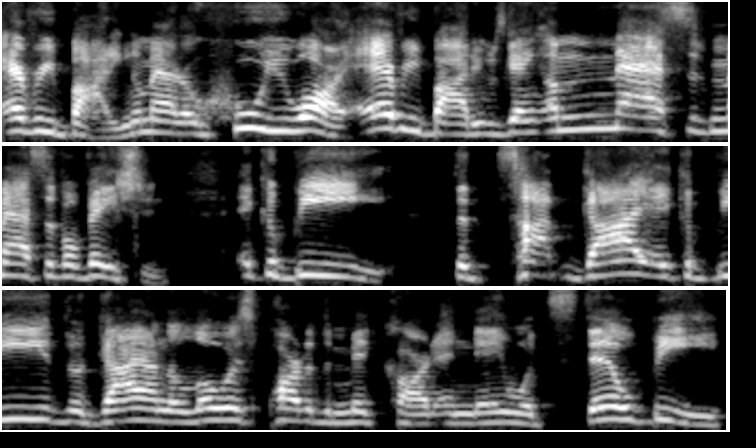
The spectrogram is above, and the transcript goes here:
everybody, no matter who you are, everybody was getting a massive, massive ovation. It could be the top guy, it could be the guy on the lowest part of the mid card, and they would still be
